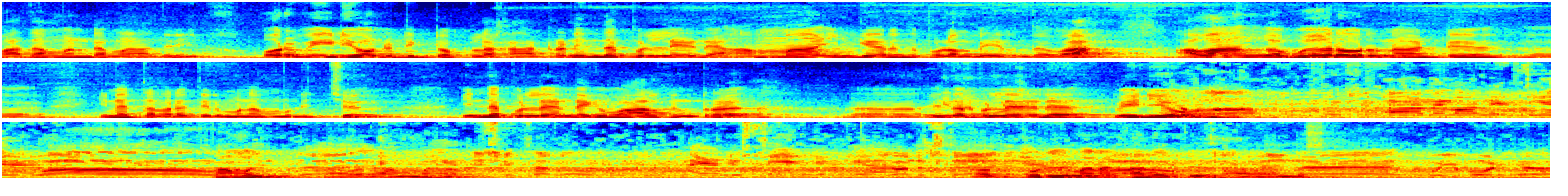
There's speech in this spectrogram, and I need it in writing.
பதம் என்ற மாதிரி ஒரு வீடியோ ஒன்று டிக்டாக்ல காட்டுறேன். இந்த பிள்ளையோட அம்மா இங்கேருந்து புலம்பெயர்ந்தவா அவள் அங்கே வேறொரு நாட்டு இனத்தவரை திருமணம் முடித்து இந்த பிள்ளை இன்றைக்கு வாழ்கின்ற இந்த பிள்ளையோட வீடியோ ஒன்று Uh, my mom is, yeah. Wow. தமிழ் அவரோட அம்மா You speak Tamil? I understand it, You yeah. understand? அது புரியுமான கதைக்கு அவன் And, அந்த uh, were you born here?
